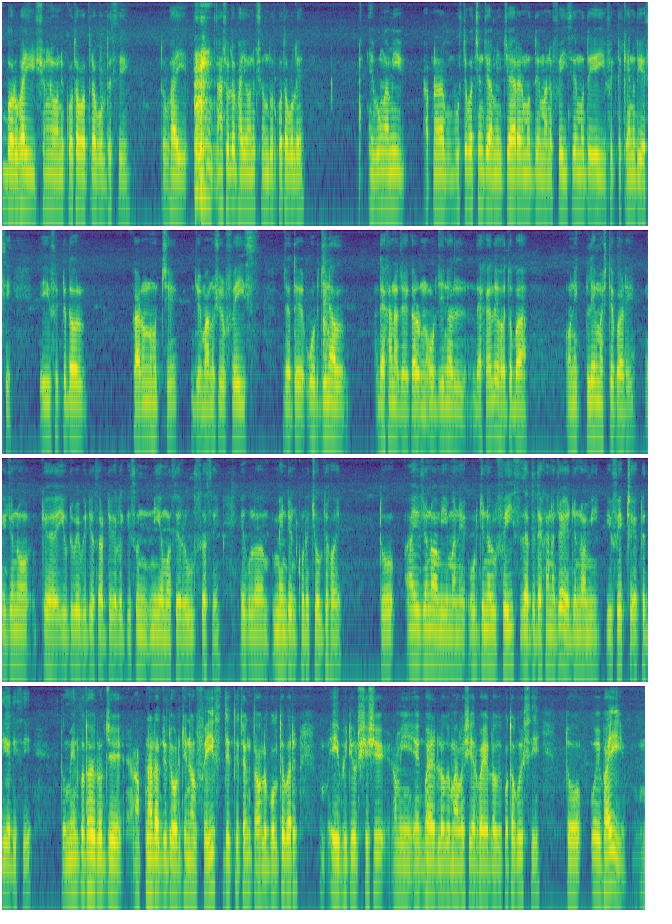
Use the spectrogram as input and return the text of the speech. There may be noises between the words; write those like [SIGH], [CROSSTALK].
বড় ভাইয়ের সঙ্গে অনেক কথাবার্তা বলতেছি। তো ভাই, [CLEARS THROAT] আসলে ভাই অনেক সুন্দর কথা বলে। এবং আমি, আপনারা বুঝতে পারছেন যে আমি চেহারার মধ্যে মানে ফেসের মধ্যে এই ইফেক্টটা কেন দিয়েছি? এই ইফেক্টটা দেওয়ার কারণ হচ্ছে যে মানুষের ফেস যাতে অরিজিনাল দেখানো যায়। কারণ অরিজিনাল দেখালে হয়তো বা অনেক ক্লেম আসতে পারে। এই জন্য ইউটিউবে ভিডিও ছাড়তে গেলে কিছু নিয়ম আছে রুলস আছে, এগুলো মেনটেন করে চলতে হয়। তো এই জন্য আমি মানে অরিজিনাল ফেস যাতে দেখানো যায়, এর জন্য আমি ইফেক্ট একটা দিয়ে দিছি। তো মেন কথা হলো যে, আপনারা যদি অরিজিনাল ফেস দেখতে চান, তাহলে বলতে পারেন, এই ভিডিওর শেষে আমি এক ভাইয়ের লগে, মালয়েশিয়ার ভাইয়ের লগে কথা কইছি। তো, ওই ভাই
